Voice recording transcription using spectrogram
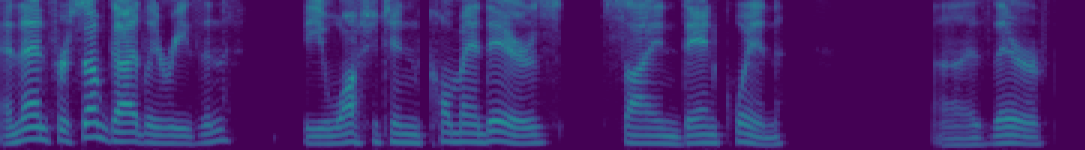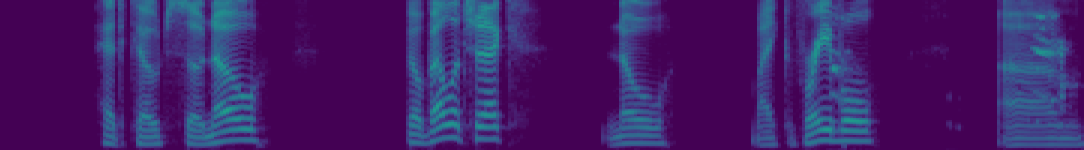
And then, for some godly reason, the Washington Commanders signed Dan Quinn uh, as their head coach. So, no Bill Belichick, no Mike Vrabel, um,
